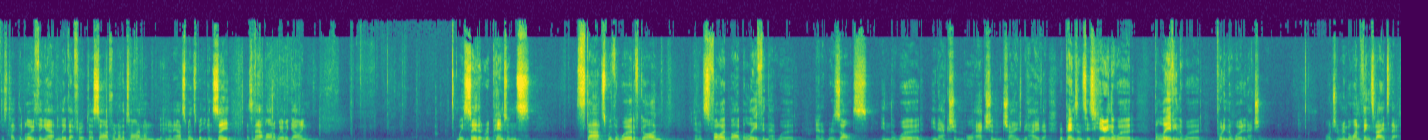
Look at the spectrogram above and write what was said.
just take the blue thing out and leave that for, aside for another time on, in announcements, but you can see there's an outline of where we're going. We see that repentance starts with the Word of God and it's followed by belief in that word, and it results in the word in action or action and change behaviour. Repentance is hearing the word, believing the word, putting the word in action. I want you to remember one thing today it's that.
